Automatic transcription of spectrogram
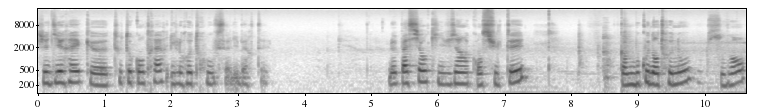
Je dirais que tout au contraire, il retrouve sa liberté. Le patient qui vient consulter, comme beaucoup d'entre nous, souvent,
